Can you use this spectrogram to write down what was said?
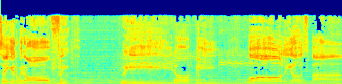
Sing it with all faith. Breathe on me. Holy Ghost power.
